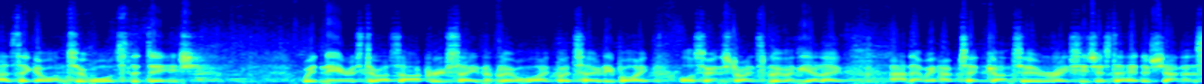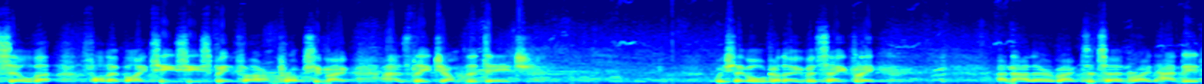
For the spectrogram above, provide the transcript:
as they go on towards the ditch. We're nearest to us, our Crusade in the blue and white, but Tony Boy also in stripes blue and yellow. And then we have Ted Gunter, who races just ahead of Shannon Silver, followed by TC Spitfire and Proximo as they jump the ditch. Which they've all got over safely. And now they're about to turn right-handed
